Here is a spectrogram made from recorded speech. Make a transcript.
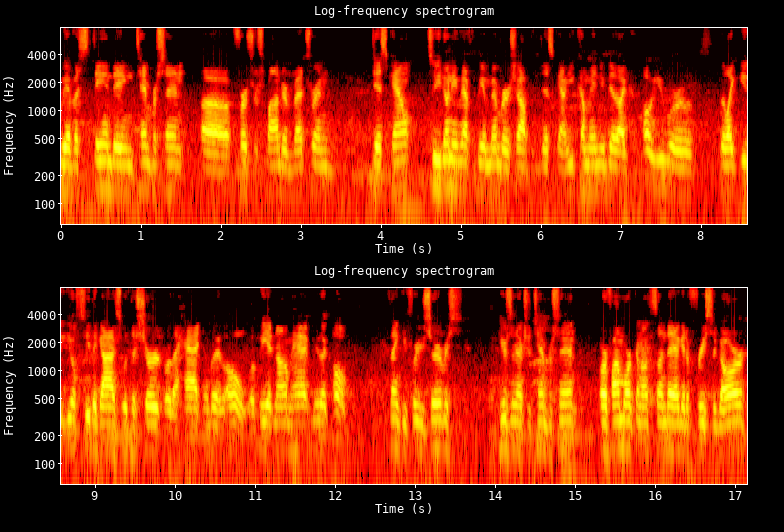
We have a standing 10% uh, first responder veteran discount, so you don't even have to be a member of Shop with Discount. You come in, you'd be like, oh, you were like you, you'll see the guys with the shirt or the hat, and you'll be like, oh, a Vietnam hat. You're like, oh, thank you for your service. Here's an extra 10%. Or if I'm working on Sunday, I get a free cigar.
